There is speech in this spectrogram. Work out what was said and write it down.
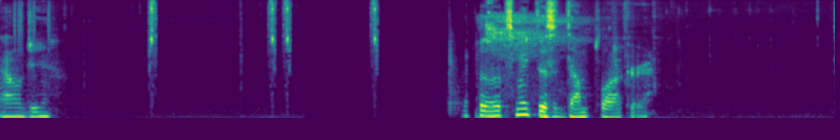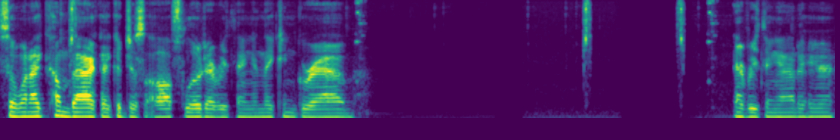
Algae. Okay, let's make this dump locker. So when I come back, I could just offload everything and they can grab everything out of here.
